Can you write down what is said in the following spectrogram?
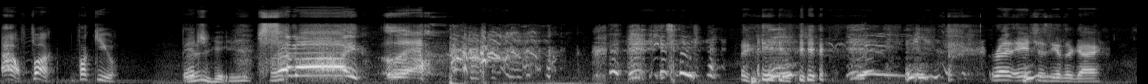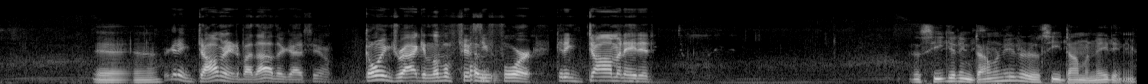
Ow, fuck. Fuck you. Bitch. you. Semi! Red H is the other guy. Yeah. We're getting dominated by that other guy too. Going Dragon, level 54, getting dominated. Is he getting dominated or is he dominating?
